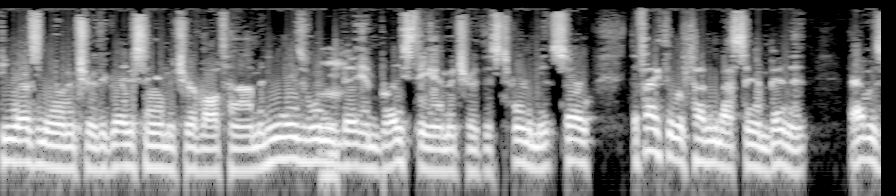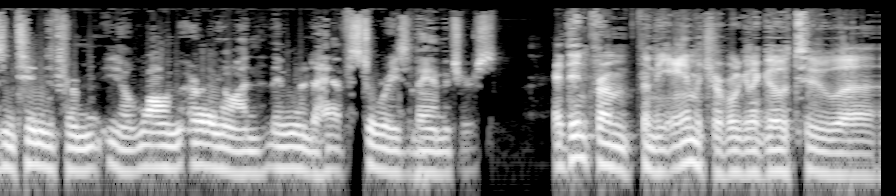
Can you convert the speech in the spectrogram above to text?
he was an amateur, the greatest amateur of all time, and he always wanted mm. to embrace the amateur at this tournament. So the fact that we're talking about Sam Bennett that was intended from you know long early on. They wanted to have stories of amateurs. And then from from the amateur, we're going to go to uh,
